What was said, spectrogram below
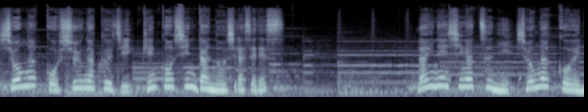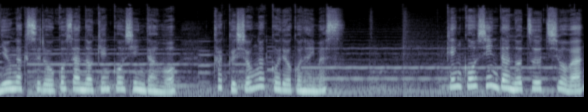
小学校就学時健康診断のお知らせです。来年4月に小学校へ入学するお子さんの健康診断を各小学校で行います。健康診断の通知書は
